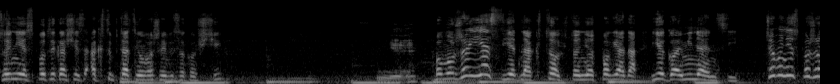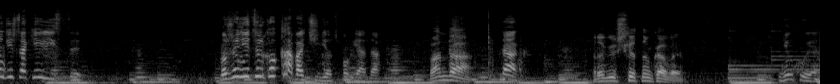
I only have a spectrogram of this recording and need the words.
co nie spotyka się z akceptacją waszej wysokości? Nie. Bo może jest jednak coś, co nie odpowiada jego eminencji. Czemu nie sporządzisz takiej listy? Może nie tylko kawa ci nie odpowiada. Wanda, Tak, robisz świetną kawę. dziękuję.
